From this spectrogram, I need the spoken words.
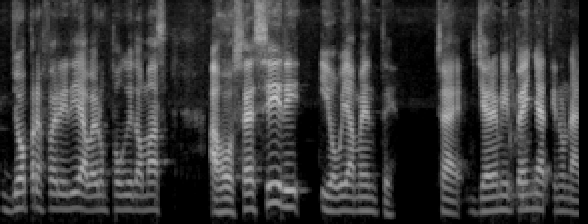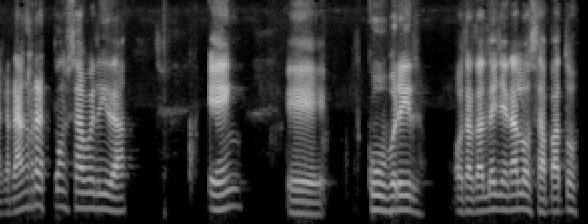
yo preferiría ver un poquito más a José Siri y obviamente, o sea, Jeremy Peña tiene una gran responsabilidad en eh, cubrir o tratar de llenar los zapatos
